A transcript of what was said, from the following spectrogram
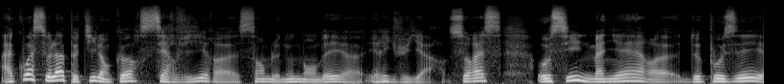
À quoi cela peut-il encore servir euh, semble nous demander Éric Vuillard. Serait-ce aussi une manière de poser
